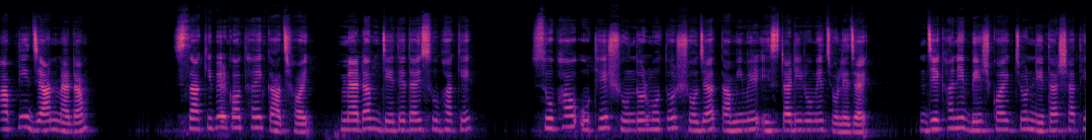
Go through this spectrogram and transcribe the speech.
আপনি যান ম্যাডাম। সাকিবের কথায় কাজ হয়। ম্যাডাম যেতে দেয় সুভাকে। সুভাও উঠে সুন্দর মতো সোজা তামিমের স্টাডি রুমে চলে যায়। যেখানে বেশ কয়েকজন নেতার সাথে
